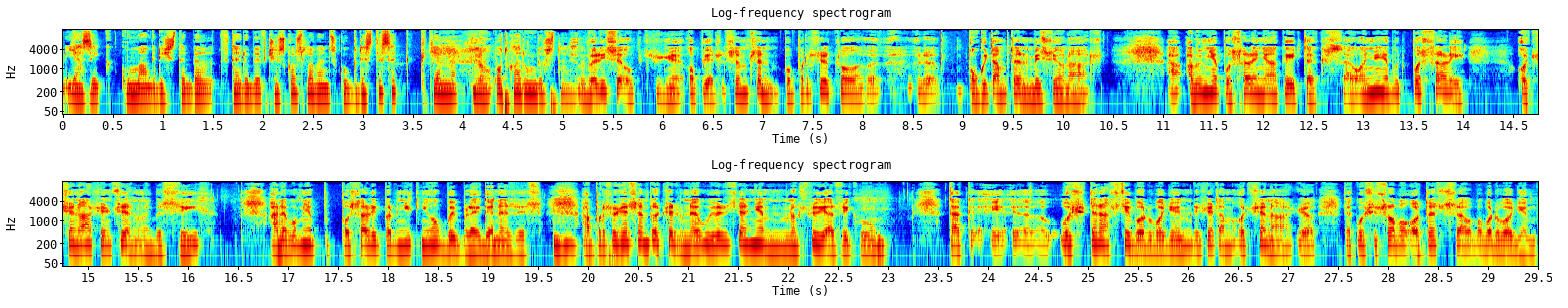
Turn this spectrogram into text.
jazyk kuma, když jste byl v té době v Československu? Kde jste se k těm no, podkladům dostal? Velice obtížně. Opět jsem se poprosil to, pokud tam ten misionář, a aby mě poslali nějaký text. A oni mě buď poslali Otčenáš na nebesích, a nebo mě poslali první knihu Bible, Genesis. Mm-hmm. A protože jsem to četl v neuvěřitelně množství jazyků, tak uh, už teda si odvodím, když je tam očená, jo, tak už slovo otec třeba odvodím.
